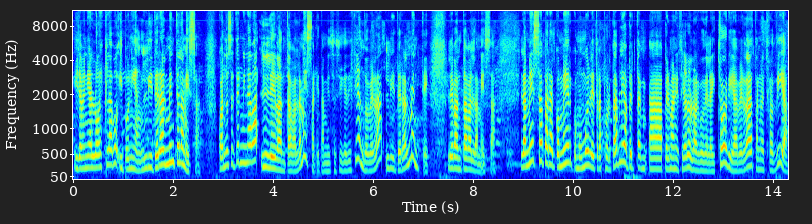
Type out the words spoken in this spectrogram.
Y ya venían los esclavos y ponían literalmente la mesa. Cuando se terminaba, levantaban la mesa, que también se sigue diciendo, ¿verdad? Literalmente, levantaban la mesa. La mesa para comer como mueble transportable ha, permanecido a lo largo de la historia, ¿verdad? Hasta nuestros días.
